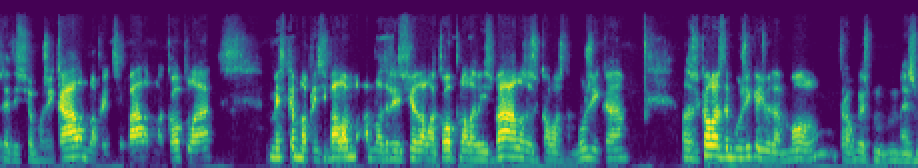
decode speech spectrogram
tradició musical, amb la principal, amb la copla, més que amb la principal, amb la tradició de la copla, la bisbal, les escoles de música. Les escoles de música ajuden molt, trobo que és, és,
